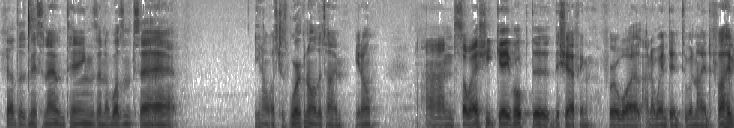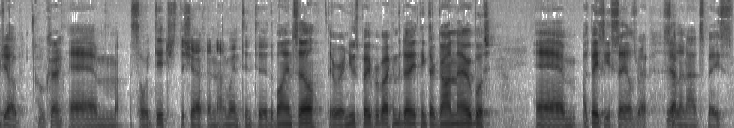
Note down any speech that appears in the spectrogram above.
felt I was missing out on things, and I wasn't, uh, you know, I was just working all the time, you know, and so I actually gave up the the chefing for a while, and I went into a nine to five job. Okay. Um, so I ditched the chefing and went into the buy and sell. They were a newspaper back in the day. I think they're gone now, but um, I was basically a sales rep Yeah. selling ad space,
